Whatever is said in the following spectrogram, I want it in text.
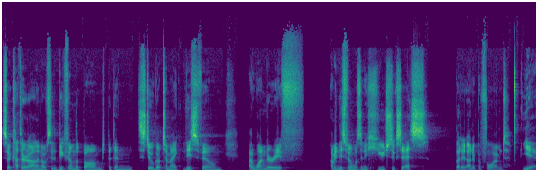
So Cutthroat Island, obviously the big film that bombed, but then still got to make this film. I wonder if, I mean, this film wasn't a huge success. But it underperformed. Yeah.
